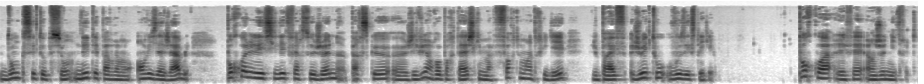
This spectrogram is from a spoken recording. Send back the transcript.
donc cette option n'était pas vraiment envisageable. Pourquoi j'ai décidé de faire ce jeûne? Parce que euh, j'ai vu un reportage qui m'a fortement intriguée. Bref, je vais tout vous expliquer. Pourquoi j'ai fait un jeûne nitrique?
